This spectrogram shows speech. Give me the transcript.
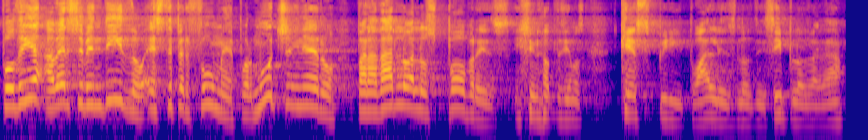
podría haberse vendido este perfume por mucho dinero para darlo a los pobres. Y nosotros decimos, qué espirituales los discípulos, ¿verdad?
